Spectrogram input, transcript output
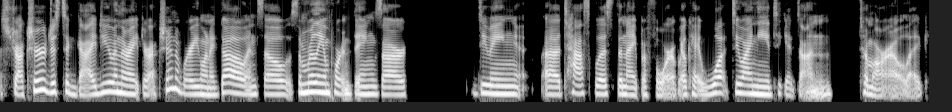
structure just to guide you in the right direction of where you want to go. And so some really important things are doing a task list the night before. Okay, what do I need to get done tomorrow? Like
